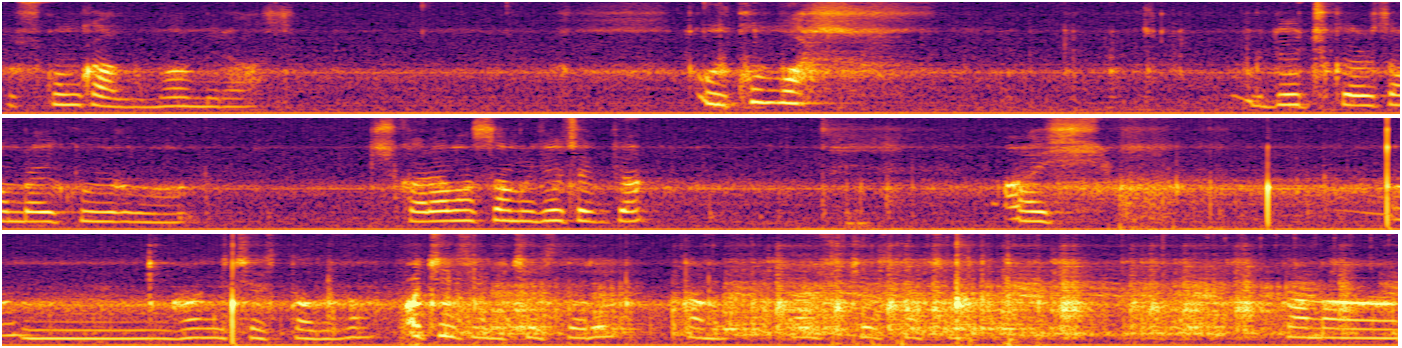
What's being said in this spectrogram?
Suskun kaldım lan biraz. Uykum var. Video çıkarırsam belki uyurum. Çıkaramazsam video çekeceğim. Ay. Hmm, hangi chest alalım? Açın şimdi chestleri. Tamam. Ben şu chest açayım. Tamam.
